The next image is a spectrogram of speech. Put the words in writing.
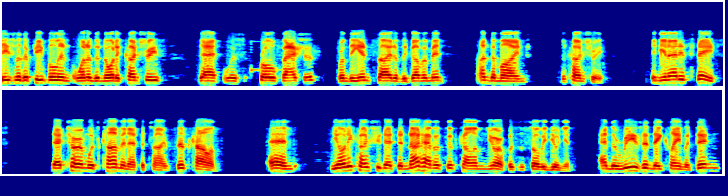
These were the people in one of the Nordic countries that was pro-fascist from the inside of the government, undermined the country. In the United States, that term was common at the time, fifth column. And the only country that did not have a fifth column in Europe was the Soviet Union. And the reason they claim it didn't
